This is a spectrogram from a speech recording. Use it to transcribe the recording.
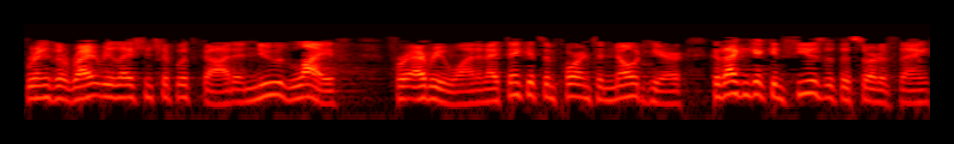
brings a right relationship with God, a new life for everyone. And I think it's important to note here, because I can get confused with this sort of thing,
